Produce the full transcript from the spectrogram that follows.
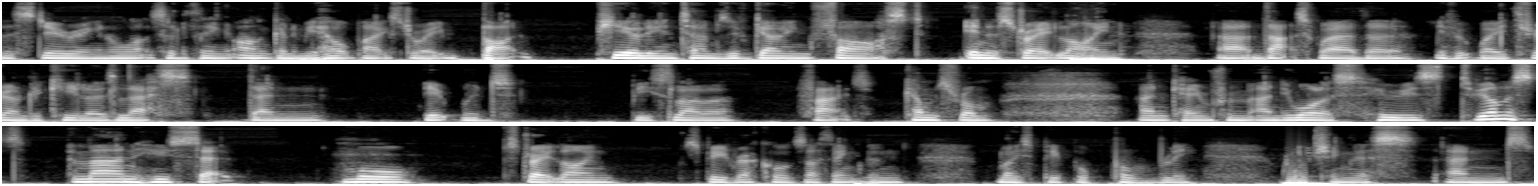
the steering and all that sort of thing aren't going to be helped by extra weight, but purely in terms of going fast in a straight line, uh, that's where the if it weighed 300 kilos less, then it would be slower. Fact comes from and came from Andy Wallace, who is, to be honest, a man who set more straight line speed records, I think, than most people probably watching this and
